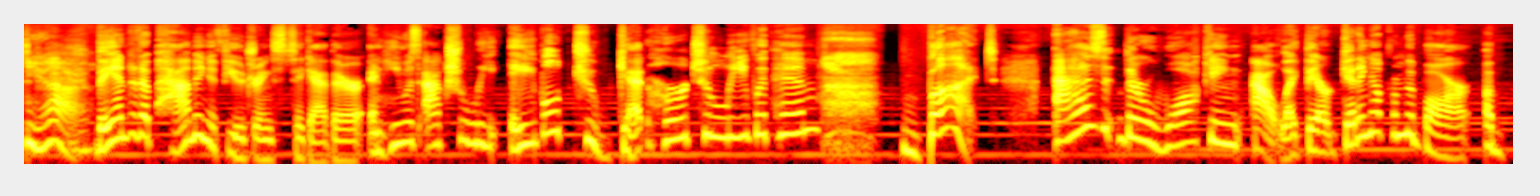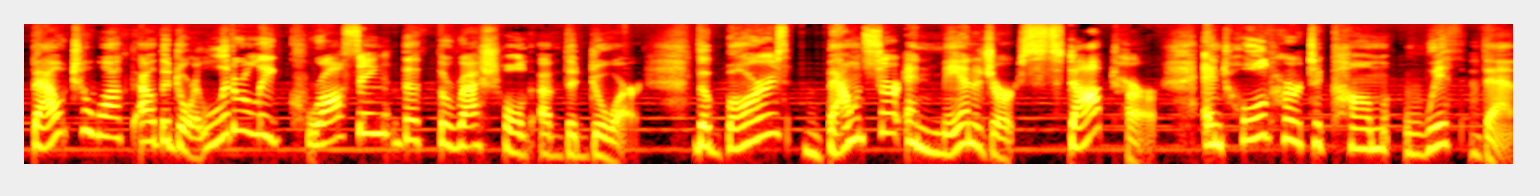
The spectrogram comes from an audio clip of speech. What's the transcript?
Yeah. They ended up having a few drinks together, and he was actually able to get her to leave with him. But as they're walking out, like they're getting up from the bar, about to walk out the door, literally crossing the threshold of the door, the bar's bouncer and manager stopped her and told her to come with them.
